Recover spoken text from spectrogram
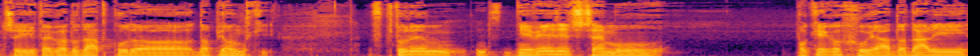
czyli tego dodatku do, do piątki, w którym nie wiedzieć czemu, pokiego chuja dodali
